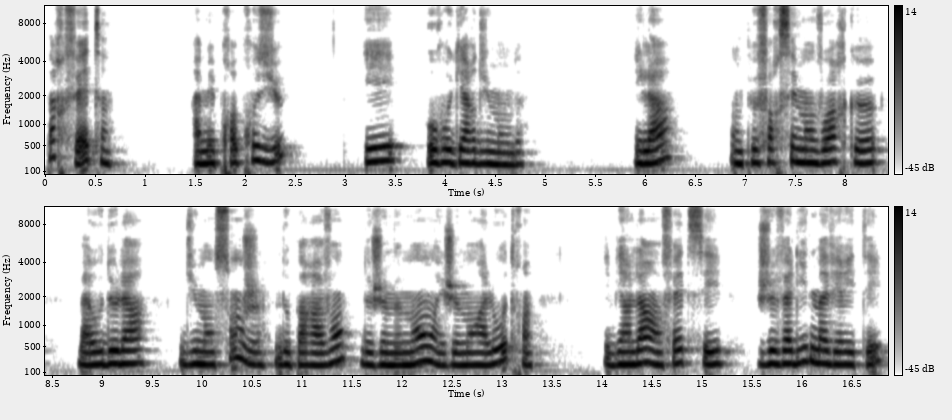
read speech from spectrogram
parfaite à mes propres yeux et au regard du monde. Et là, on peut forcément voir que, bah, au-delà du mensonge d'auparavant, de je me mens et je mens à l'autre, eh bien là, en fait, c'est je valide ma vérité,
